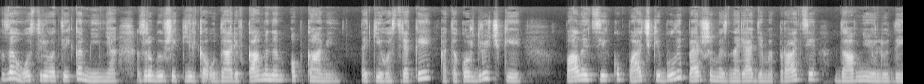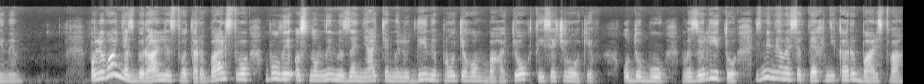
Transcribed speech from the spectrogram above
загострювати каміння, зробивши кілька ударів каменем об камінь. Такі гостряки, а також дрючки, палиці, копачки були першими знаряддями праці давньої людини. Полювання, збиральництво та рибальство були основними заняттями людини протягом багатьох тисяч років. У добу мезоліту змінилася техніка рибальства,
